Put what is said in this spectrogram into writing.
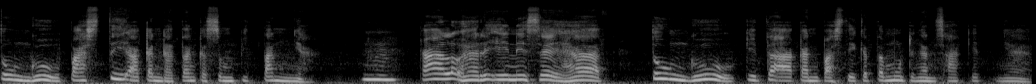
tunggu pasti akan datang kesempitannya. Hmm. Kalau hari ini sehat, tunggu kita akan pasti ketemu dengan sakitnya.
